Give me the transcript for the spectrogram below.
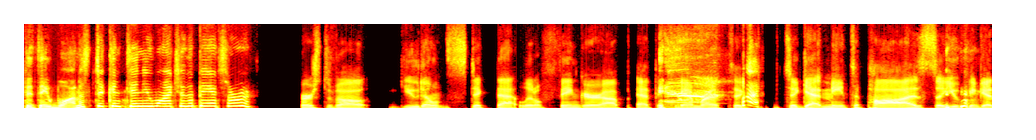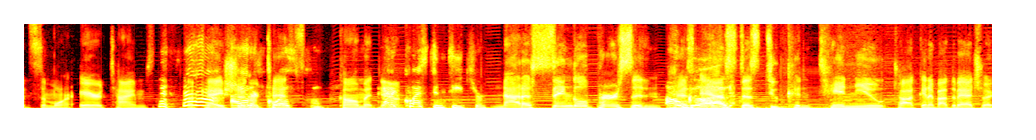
that they want us to continue watching The Bachelor? First of all, you don't stick that little finger up at the camera to to get me to pause so you can get some more air times. Okay, sugar question. calm it I had a question, teacher. Not a single person Oh, has good. asked us to continue talking about The Bachelor.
